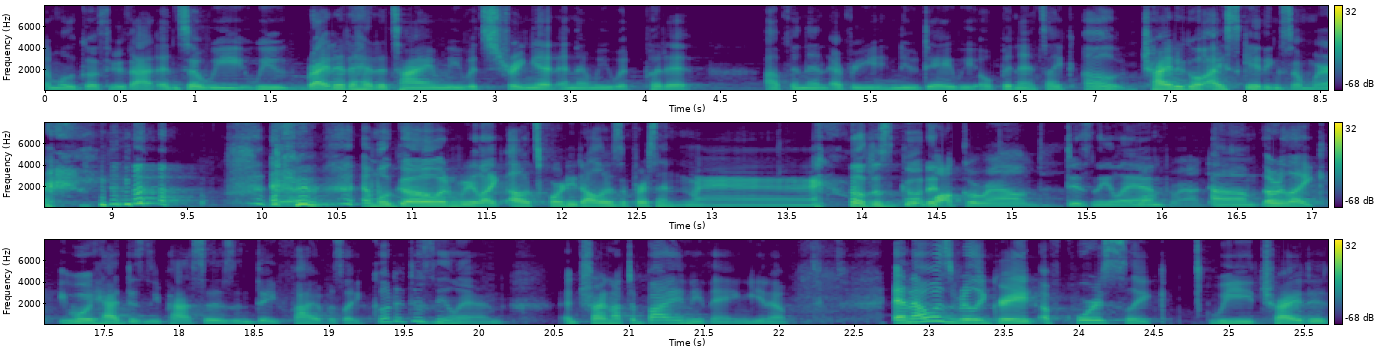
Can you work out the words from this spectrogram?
and we'll go through that. And so we we write it ahead of time we would string it and then we would put it up and then every new day we open it it's like oh try to go ice skating somewhere. And we'll go and we're like oh it's $40 a person. Nah i'll just go We'll to walk around Disneyland. Walk around. Um, or like we had Disney passes, and day five was like go to Disneyland and try not to buy anything, you know. And that was really great. Of course, like we tried to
